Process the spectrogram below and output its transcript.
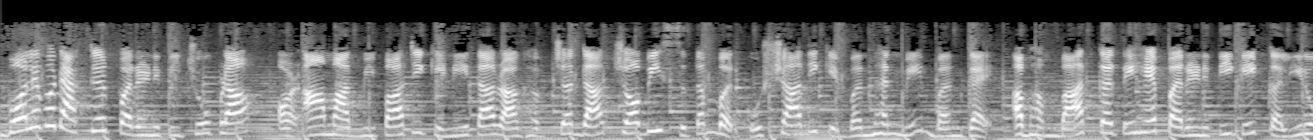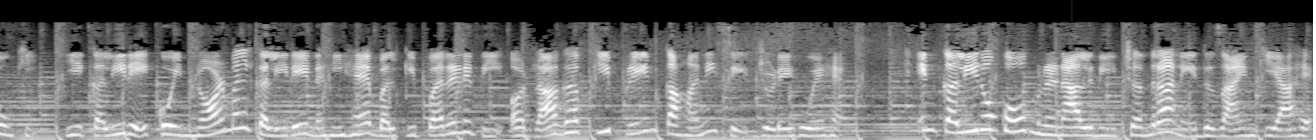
बॉलीवुड एक्टर परिणीति चोपड़ा और आम आदमी पार्टी के नेता राघव चड्डा 24 सितंबर को शादी के बंधन में बंध गए। अब हम बात करते हैं परिणीति के कलीरों की। ये कलीरे कोई नॉर्मल कलीरे नहीं है, बल्कि परिणीति और राघव की प्रेम कहानी से जुड़े हुए हैं। इन कलीरों को मृणालिनी चंद्रा ने डिज़ाइन किया है।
